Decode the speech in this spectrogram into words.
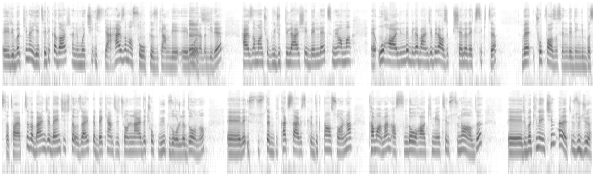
e, Ribakina yeteri kadar hani maçı is- yani her zaman soğuk gözüken bir e, bu Evet. arada biri. Her zaman çok vücut dili her şeyi belli etmiyor ama e, o halinde bile bence birazcık bir şeyler eksikti. Ve çok fazla senin dediğin gibi basit hata yaptı ve bence Benčić de özellikle backhand returnlerde çok büyük zorladı onu. Ee, ve üst üste birkaç servis kırdıktan sonra tamamen aslında o hakimiyeti üstüne aldı. E, Ribakina için evet üzücü.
